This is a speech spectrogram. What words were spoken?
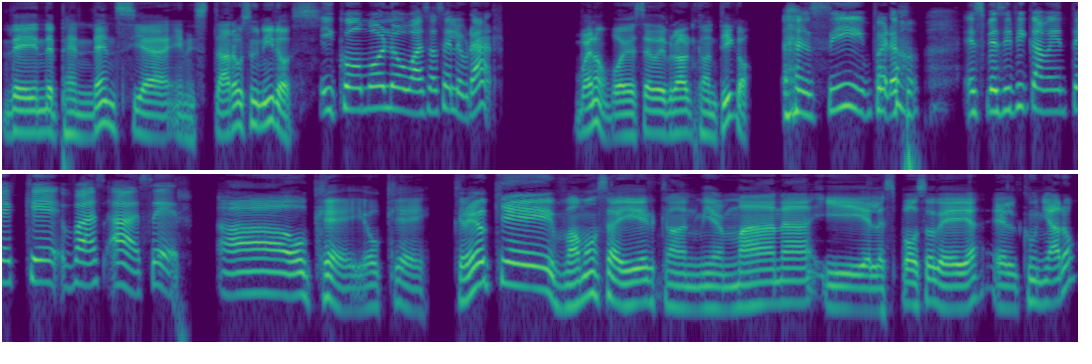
de Independencia en Estados Unidos. ¿Y cómo lo vas a celebrar? Bueno, voy a celebrar contigo. sí, pero específicamente, ¿qué vas a hacer? Ah, ok, ok. Creo que vamos a ir con mi hermana y el esposo de ella, el cuñado.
